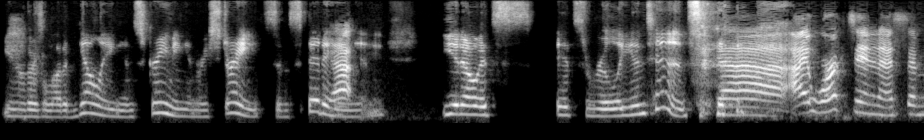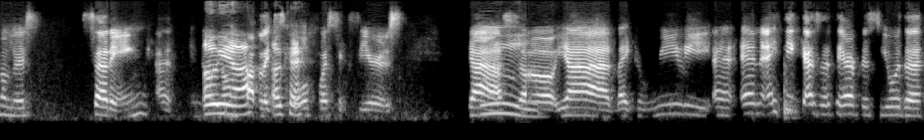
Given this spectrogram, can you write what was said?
you know there's a lot of yelling and screaming and restraints and spitting yeah. and you know it's it's really intense. Yeah. I worked in a similar setting at, in oh yeah? public okay. school for six years yeah mm. so yeah like really and, and i think as a therapist you're the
